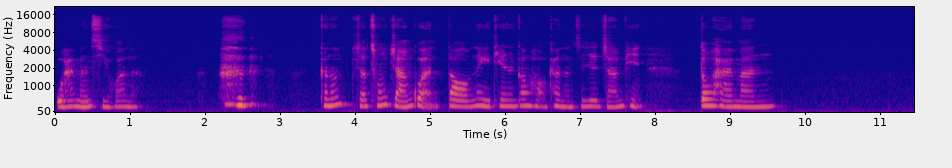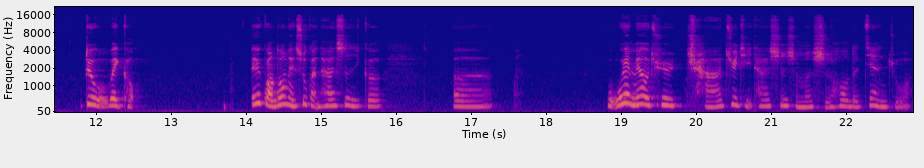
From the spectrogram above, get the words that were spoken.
我还蛮喜欢的。可能展从展馆到那一天刚好看的这些展品，都还蛮对我胃口。因为广东美术馆它是一个，呃，我我也没有去查具体它是什么时候的建筑，啊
